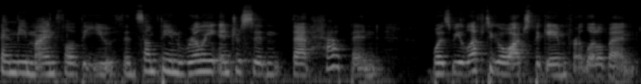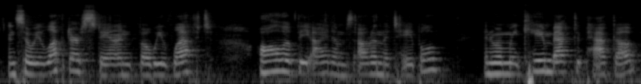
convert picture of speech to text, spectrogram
and be mindful of the youth. And something really interesting that happened was we left to go watch the game for a little bit. And so we left our stand, but we left all of the items out on the table. And when we came back to pack up,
